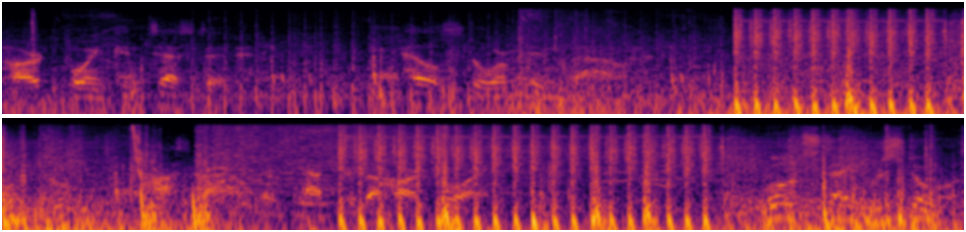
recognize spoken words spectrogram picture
Hardpoint contested. Hellstorm inbound. Hostiles have captured the hardpoint. World state restored.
